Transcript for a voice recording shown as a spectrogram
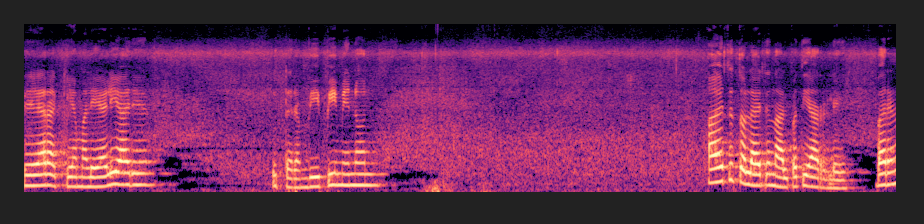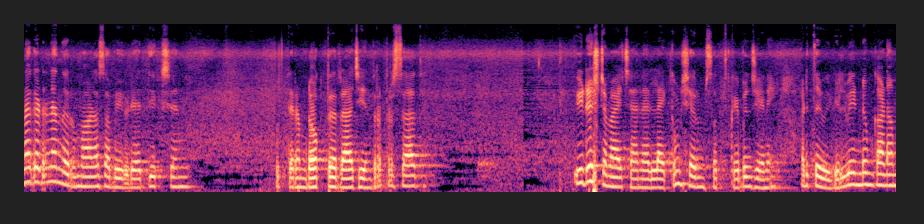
തയ്യാറാക്കിയ മലയാളി ഉത്തരം വി പി മേനോൻ. ആയിരത്തി തൊള്ളായിരത്തി നാൽപ്പത്തി ആറിലെ ഭരണഘടനാ നിർമ്മാണ സഭയുടെ അധ്യക്ഷൻ. ഉത്തരം ഡോക്ടർ രാജേന്ദ്ര പ്രസാദ്. വീഡിയോ ഇഷ്ടമായ ചാനൽ ലൈക്കും ഷെയറും സബ്സ്ക്രൈബും ചെയ്യണേ. അടുത്ത വീഡിയോയിൽ വീണ്ടും കാണാം.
